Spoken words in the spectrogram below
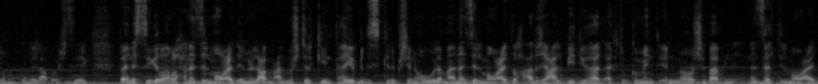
لهم بدنا نلعب أو شيء زي هيك. فإنستغرام رح أنزل موعد إنه نلعب مع المشتركين فهي بال description ولما أنزل موعد رح أرجع على الفيديو هذا أكتب comment إنه شباب نزلت الموعد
